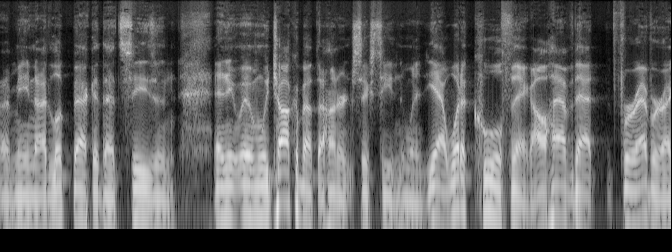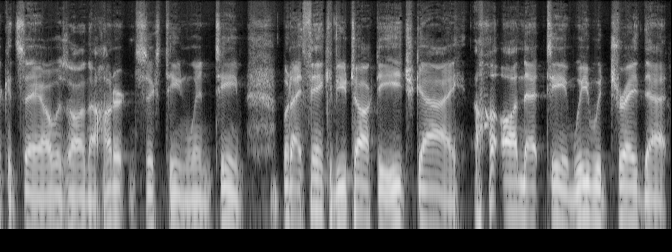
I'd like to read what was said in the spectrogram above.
I mean, I look back at that season, and when we talk about the 116 win, yeah, what a cool thing! I'll have that forever. I could say I was on the 116 win team, but I think if you talk to each guy on that team, we would trade that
